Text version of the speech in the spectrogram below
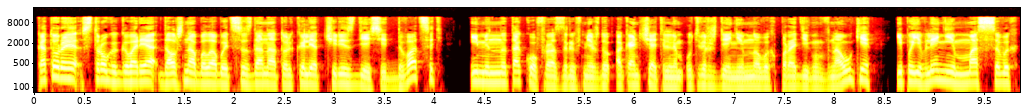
которая, строго говоря, должна была быть создана только лет через 10-20, именно таков разрыв между окончательным утверждением новых парадигм в науке и появлением массовых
